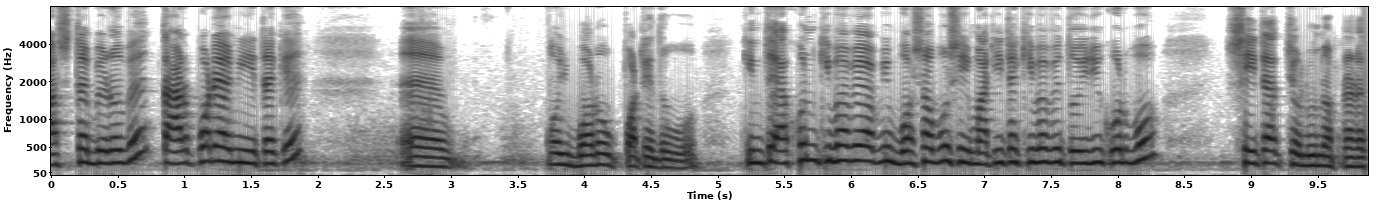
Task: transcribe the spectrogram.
গাছটা বেরোবে, তারপরে আমি এটাকে ওই বড় পটে দেবো। কিন্তু এখন কীভাবে আমি বসাবো, সেই মাটিটা কীভাবে তৈরি করব, সেটা চলুন আপনারা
